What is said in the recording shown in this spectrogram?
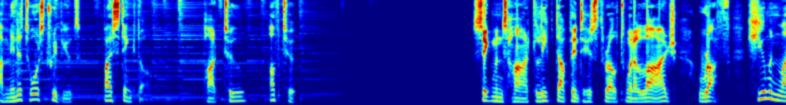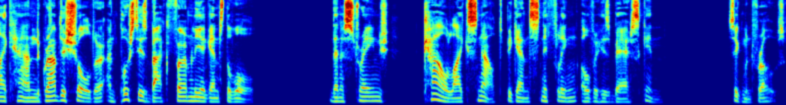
A Minotaur's Tribute by Stinkdog, Part 2 of 2. Sigmund's heart leaped up into his throat when a large, rough, human like hand grabbed his shoulder and pushed his back firmly against the wall. Then a strange, cow like snout began sniffling over his bare skin. Sigmund froze.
